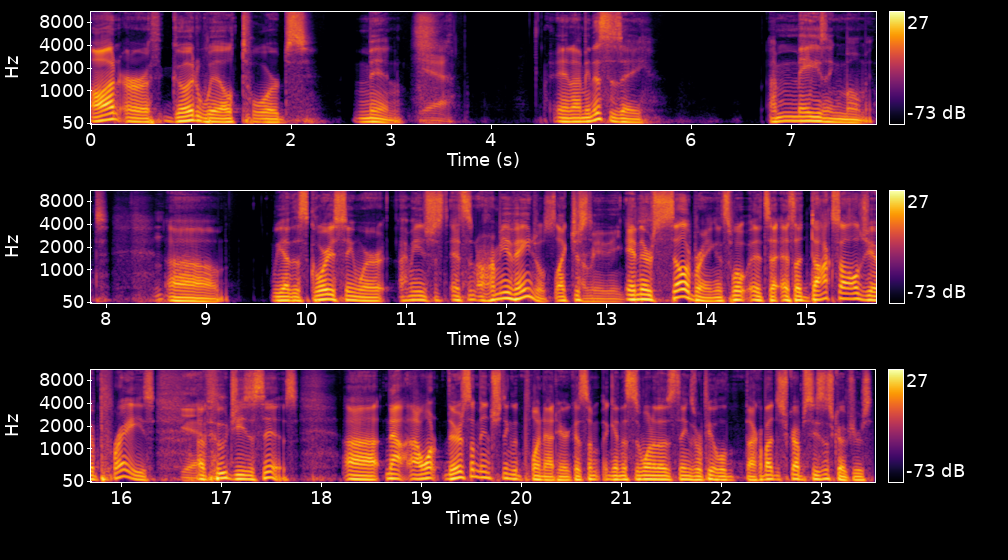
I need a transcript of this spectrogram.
on earth goodwill towards men. Yeah. And I mean, this is a amazing moment. Mhm. Um, we have this glorious scene where I mean, it's just it's an army of angels, like just. Angels. And they're celebrating. It's what it's a it's a doxology of praise Yeah. of who Jesus is. Uh, now, I want there's some interesting to point out here because again, this is one of those things where people talk about discrepancies in scriptures.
